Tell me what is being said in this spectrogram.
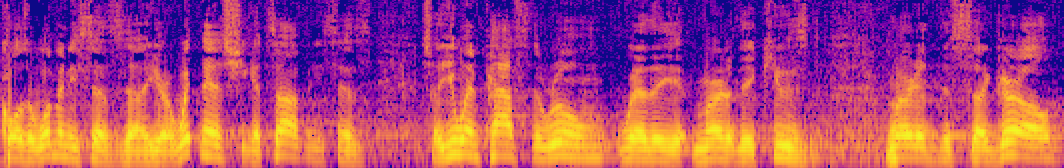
calls a woman. He says, uh, "You're a witness." She gets up, and he says, "So you went past the room where the murder, the accused murdered this uh, girl,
